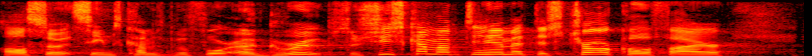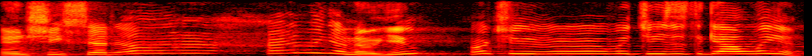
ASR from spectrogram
also, it seems, comes before a group. So she's come up to him at this charcoal fire and she said, uh, I think I know you. Aren't you uh, with Jesus the Galilean?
